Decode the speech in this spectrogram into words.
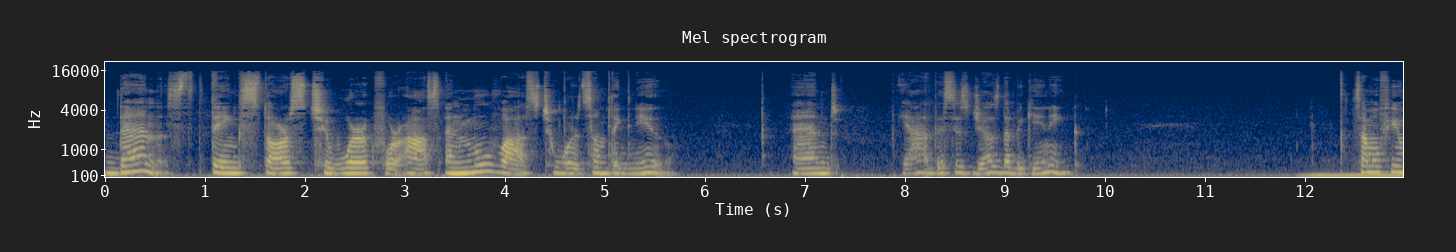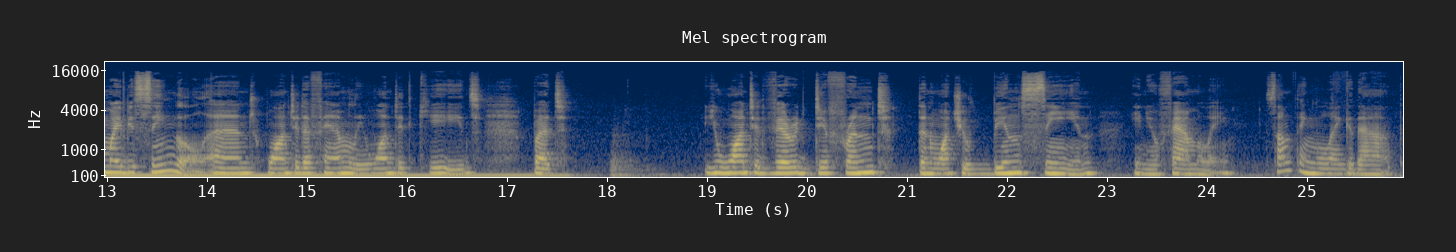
then things starts to work for us and move us towards something new. And yeah this is just the beginning. Some of you might be single and wanted a family wanted kids but you wanted very different than what you've been seeing in your family. Something like that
